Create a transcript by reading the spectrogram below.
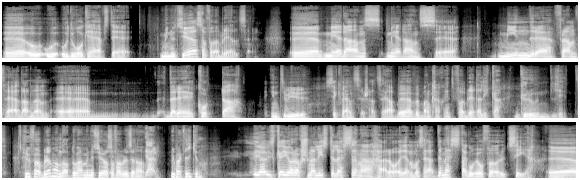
Eh, och, och, och då krävs det minutiösa förberedelser. Eh, medans medans mindre framträdanden där det är korta intervjusekvenser så att säga, behöver man kanske inte förbereda lika grundligt. Hur förbereder man då, de här minutiösa förberedelserna Ja. i praktiken? Jag ska göra journalister ledsna här då, genom att säga att det mesta går ju att förutse. Eh,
